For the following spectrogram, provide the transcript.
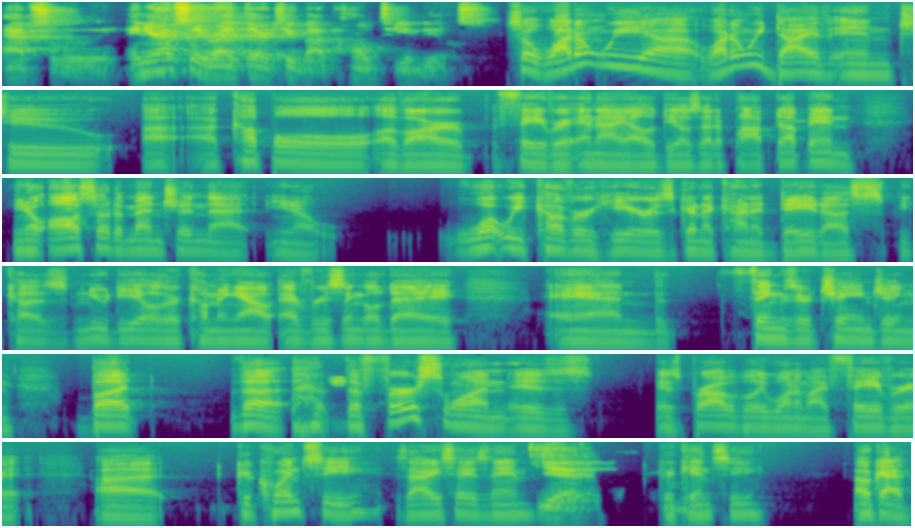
Absolutely. And you're absolutely right there too about whole team deals. So why don't we uh, why don't we dive into a, a couple of our favorite nil deals that have popped up and you know also to mention that you know what we cover here is going to kind of date us because new deals are coming out every single day and things are changing. But the the first one is is probably one of my favorite. Uh, is that how you say his name? Yeah. Ga'Quincy. Okay.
